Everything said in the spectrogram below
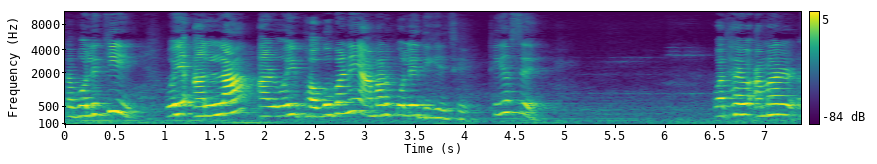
তা বলে কি, ওই আল্লাহ আর ওই ভগবানই আমার কোলে দিয়েছে, ঠিক আছে? কথায় আমার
